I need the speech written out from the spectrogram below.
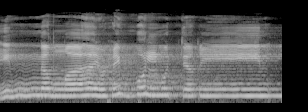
إن الله يحب المتقين.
